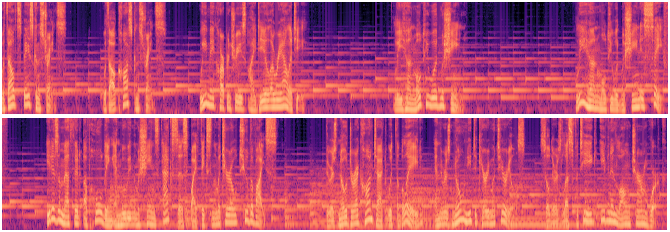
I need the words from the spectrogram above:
Without space constraints, without cost constraints, we make carpentry's ideal a reality. Lihyun Multi-Wood Machine Lihyun Multi-Wood Machine is safe. It is a method of holding and moving the machine's axis by fixing the material to the vise. There is no direct contact with the blade, and there is no need to carry materials, so there is less fatigue even in long-term work.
